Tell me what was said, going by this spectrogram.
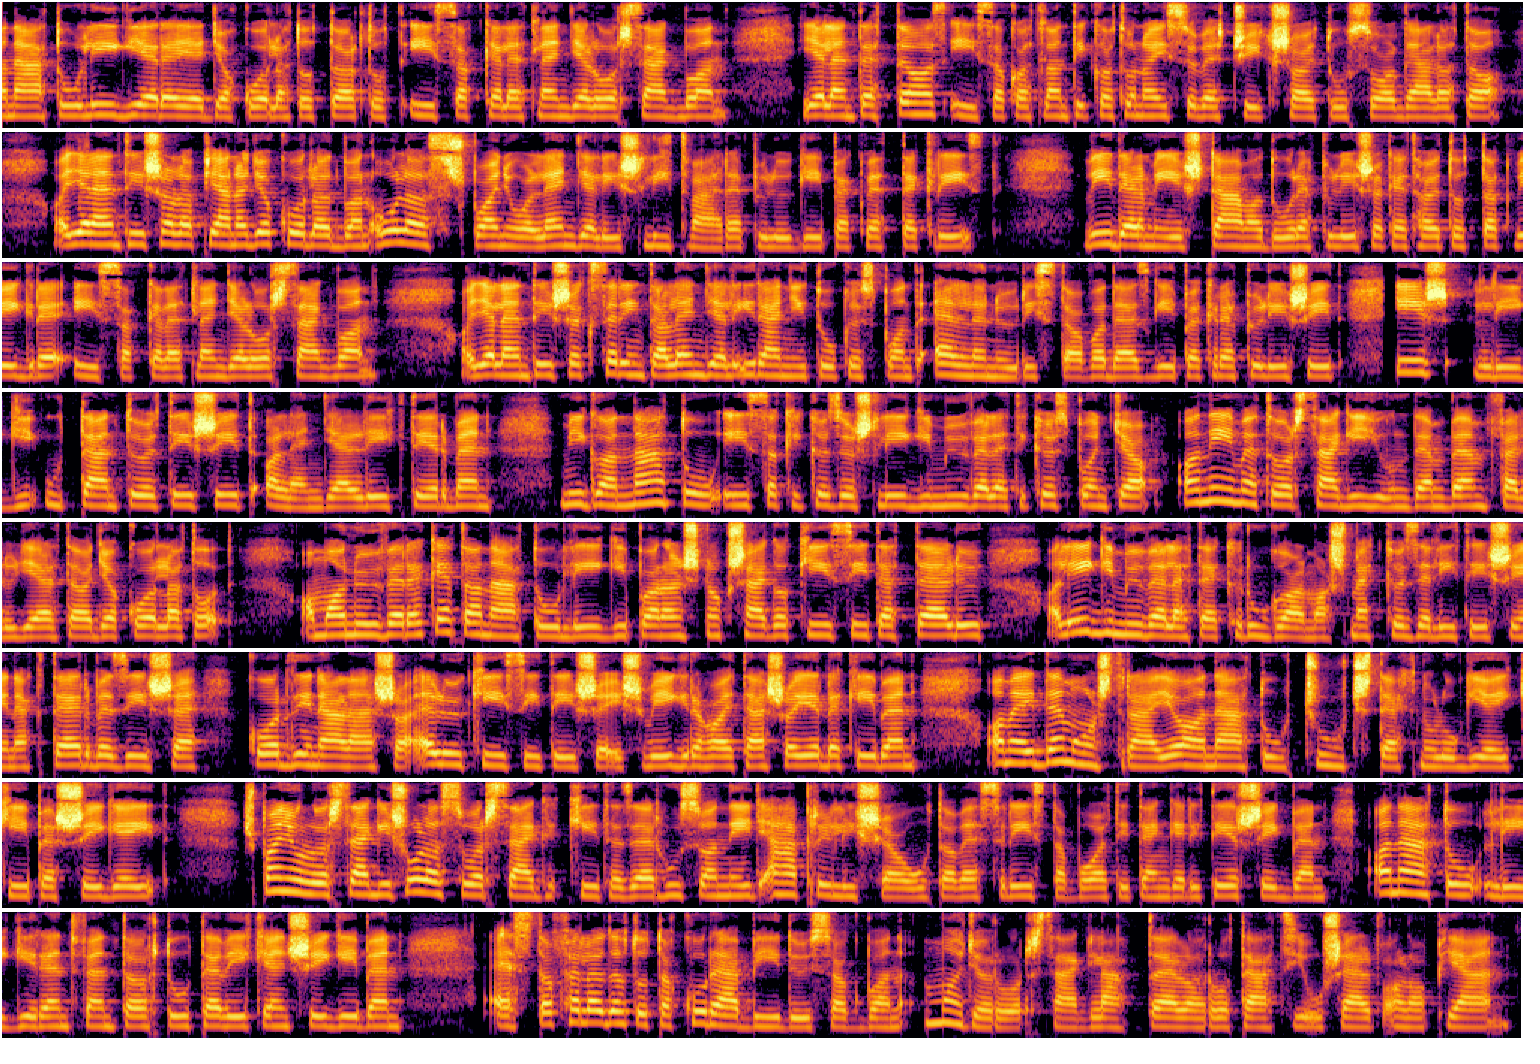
A NATO légiereje gyakorlatot tartott Észak-Kelet-Lengyelországban, jelentette az Észak-Atlanti Katonai Szövetség sajtószolgálata. A jelentés alapján a gyakorlatban olasz, spanyol, lengyel és litván repülőgépek vettek részt. Védelmi és támadó repüléseket hajtottak végre Észak-Kelet-Lengyelországban. A jelentések szerint a lengyel irányítóközpont ellenőrizte a vadászgépek repülését és légi utántöltését a lengyel légtérben, míg a NATO északi közös légi műveleti központja a németországi Jundenben felügyelte a gyakorlatot. A manővereket a NATO légi parancsnoksága készítette elő, a légi műveletek rugalmas megközelítésének tervezése, koordinálása, előkészítése és végrehajtása érdekében, amely demonstrálja a NATO csúcs technológiai képességeit. Spanyolország és Olaszország 2024 áprilisa óta vesz részt a Balti-tengeri térségben a NATO légi rendfenntartó tevékenységében. Ezt a feladatot a korábbi időszakban Magyarország látta el a rotációs elv alapján.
